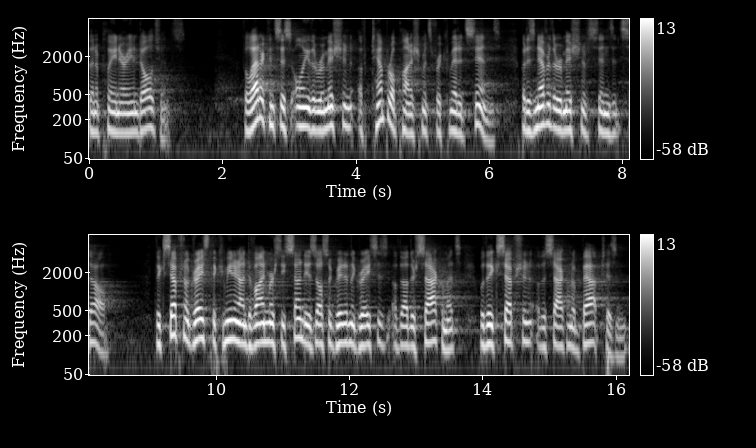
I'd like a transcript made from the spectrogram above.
than a plenary indulgence. The latter consists only of the remission of temporal punishments for committed sins, but is never the remission of sins itself. The exceptional grace of the communion on Divine Mercy Sunday is also greater than the graces of the other sacraments, with the exception of the sacrament of baptism.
